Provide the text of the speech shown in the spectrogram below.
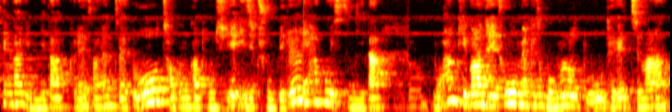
생각입니다. 그래서 현재도 적응과 동시에 이직 준비를 하고 있습니다. 뭐 한 기관에 좋으면 계속 머물러도 되겠지만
